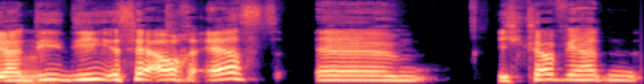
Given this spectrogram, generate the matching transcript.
Ja, die, die ist ja auch erst, ähm, ich glaube, wir hatten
